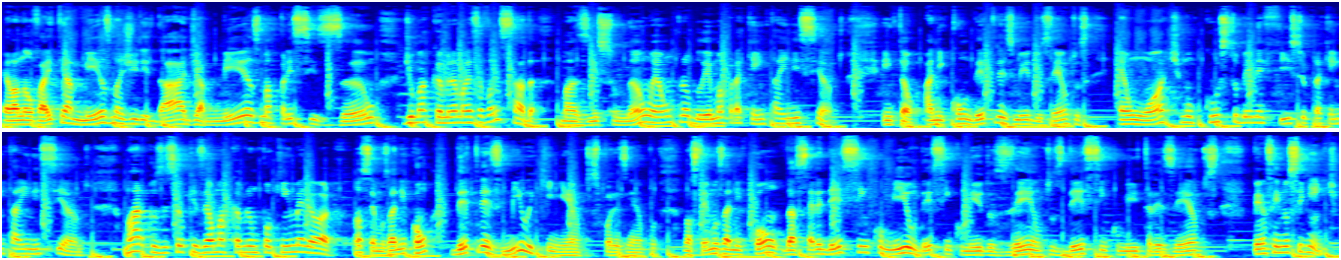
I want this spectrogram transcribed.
Ela não vai ter a mesma agilidade, a mesma precisão de uma câmera mais avançada, mas isso não é um problema para quem está iniciando. Então, a Nikon D3200 é um ótimo custo-benefício para quem está iniciando. Marcos, e se eu quiser uma câmera um pouquinho melhor? Nós temos a Nikon D3500, por exemplo. Nós temos a Nikon da série D5000, D5200, D5300. Pensem no seguinte:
